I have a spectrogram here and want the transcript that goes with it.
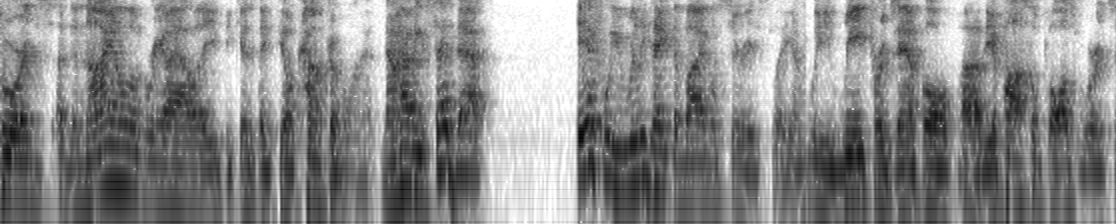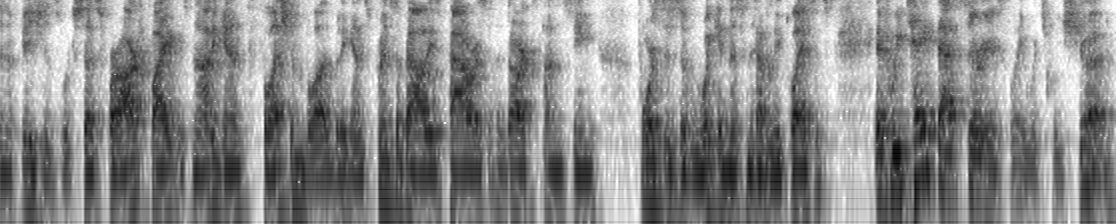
towards a denial of reality because they feel comfortable in it. Now, having said that, if we really take the Bible seriously and we read, for example, uh, the Apostle Paul's words in Ephesians, which says, For our fight is not against flesh and blood, but against principalities, powers, and the dark unseen forces of wickedness in heavenly places. If we take that seriously, which we should,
